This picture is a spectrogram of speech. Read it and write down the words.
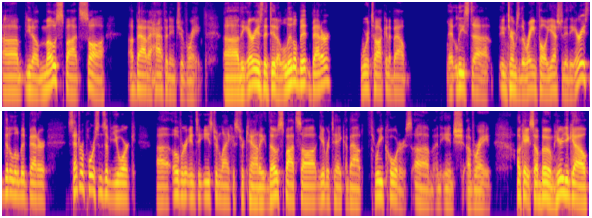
Um, you know, most spots saw about a half an inch of rain. Uh, the areas that did a little bit better, we're talking about at least uh, in terms of the rainfall yesterday. The areas that did a little bit better, central portions of York, uh, over into eastern Lancaster County. Those spots saw, give or take, about three quarters of an inch of rain. Okay, so boom, here you go.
